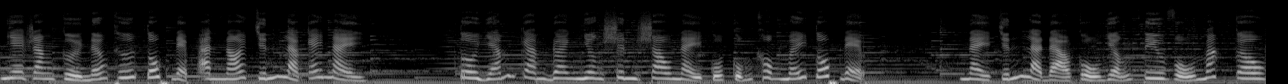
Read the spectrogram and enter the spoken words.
Nhe răng cười nếu thứ tốt đẹp anh nói chính là cái này. Tôi dám cam đoan nhân sinh sau này của cũng không mấy tốt đẹp. Này chính là đạo cụ dẫn tiêu vũ mắc câu.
